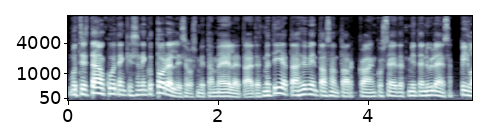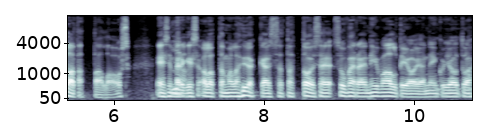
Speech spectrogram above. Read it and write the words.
Mutta siis tämä on kuitenkin se niin kuin todellisuus, mitä me eletään. Että me tiedetään hyvin tasan tarkkaan kuin se, että miten yleensä pilata talous. Esimerkiksi Joo. aloittamalla hyökkäyssota toiseen suvereeniin valtioon ja niin kuin joutua,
